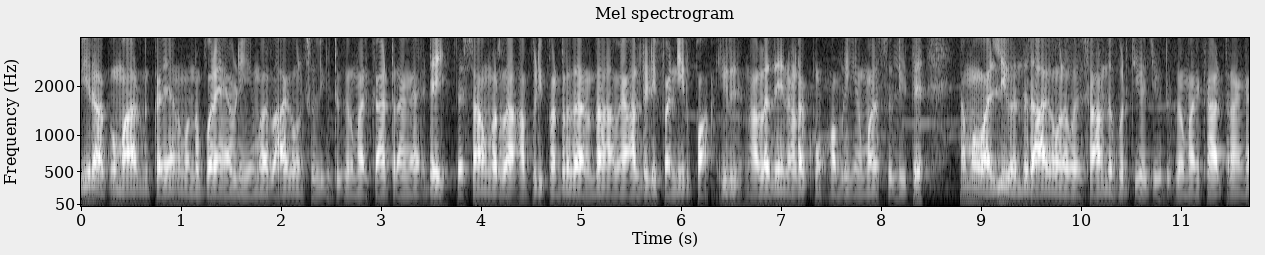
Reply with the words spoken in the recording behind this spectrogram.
வீராக்கும் மாறனும் கல்யாணம் பண்ண போகிறேன் அப்படிங்கிற மாதிரி ராகவன் சொல்லிக்கிட்டு இருக்கிற மாதிரி காட்டுறாங்க. டேய் பெசாமல் வர்றா. அப்படி பண்ணுறதா இருந்தால் அவன் ஆல்ரெடி பண்ணியிருப்பான் இரு நல்லதே நடக்கும் அப்படிங்கிற மாதிரி சொல்லிட்டு நம்ம வள்ளி வந்து ராகவனை கொஞ்சம் சாந்தப்படுத்தி வச்சுக்கிட்டு இருக்கிற மாதிரி காட்டுறாங்க.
